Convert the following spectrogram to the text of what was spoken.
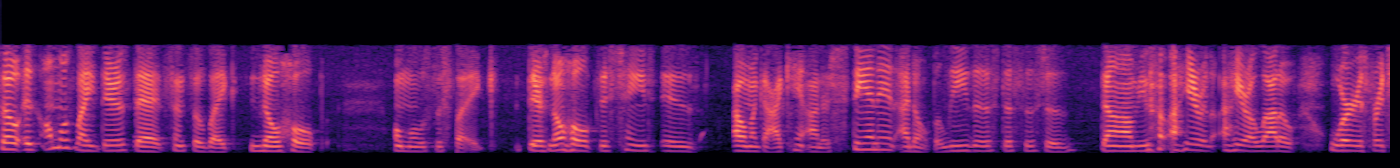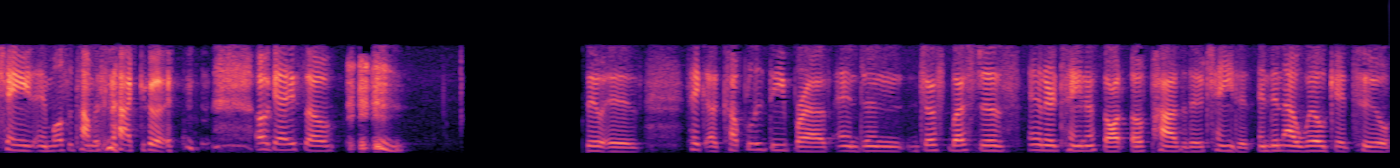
so it's almost like there's that sense of like no hope, almost just like there's no hope. This change is oh my god, I can't understand it. I don't believe this. This is just dumb. You know, I hear I hear a lot of words for change, and most of the time it's not good. okay, so do is take a couple of deep breaths and then just let's just entertain a thought of positive changes, and then I will get to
